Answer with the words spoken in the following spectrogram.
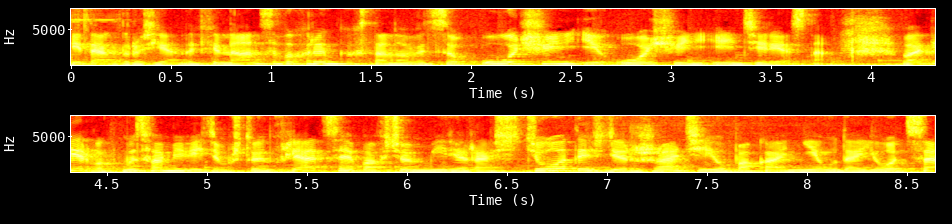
Итак, друзья, на финансовых рынках становится очень и очень интересно. Во-первых, мы с вами видим, что инфляция во всем мире растет, и сдержать ее пока не удается.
